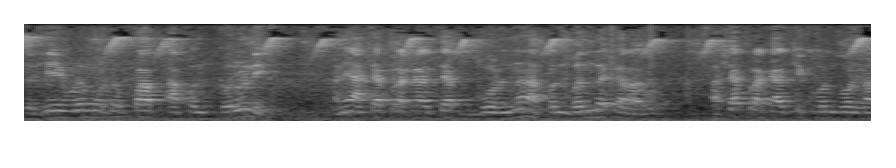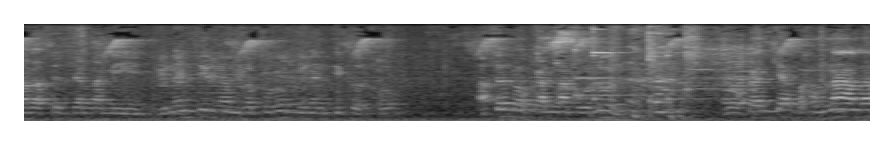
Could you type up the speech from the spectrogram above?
तर हे एवढं मोठं पाप आपण करू नये. आणि अशा प्रकारच्या बोलणं आपण बंद करावं. अशा प्रकारची कोण बोलणार असेल त्यांना मी विनंती नम्रपूर्वक विनंती करतो. असं लोकांना बोलून लोकांच्या भावनाला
